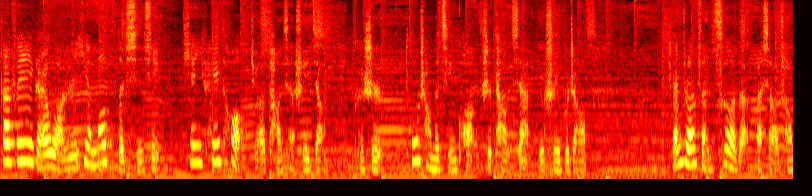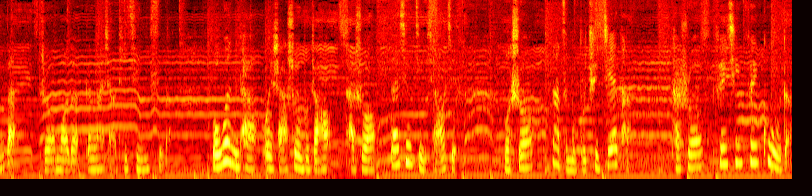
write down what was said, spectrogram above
大飞一改往日夜猫子的习性，天一黑透就要躺下睡觉。可是通常的情况是躺下又睡不着，辗转反侧的把小床板折磨得跟拉小提琴似的。我问他为啥睡不着，他说担心景小姐。我说那怎么不去接她？他说非亲非故的，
